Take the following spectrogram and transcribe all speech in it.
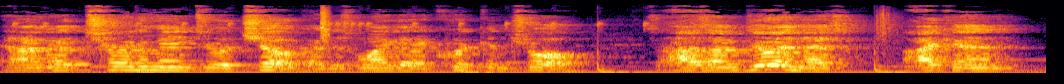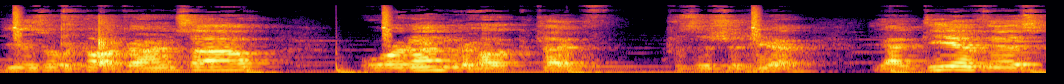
and I'm gonna turn them into a choke. I just wanna get a quick control. So as I'm doing this, I can use what we call a garden style or an underhook type position here. The idea of this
